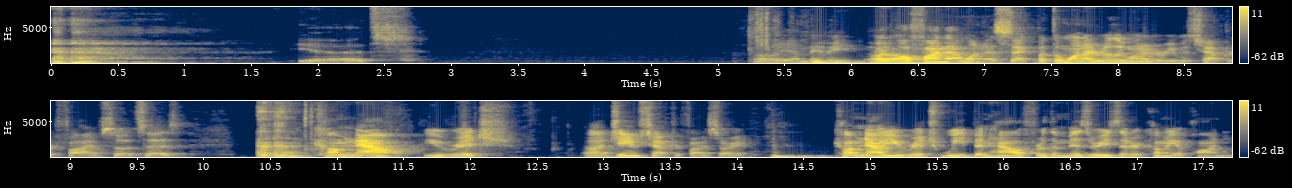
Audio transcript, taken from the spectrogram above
it's. Oh yeah, maybe I'll find that one in a sec. But the one I really wanted to read was chapter five. So it says, Come now, you rich. Uh, James chapter 5, sorry. Come now, you rich, weep and howl for the miseries that are coming upon you.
